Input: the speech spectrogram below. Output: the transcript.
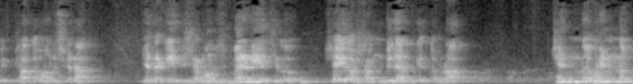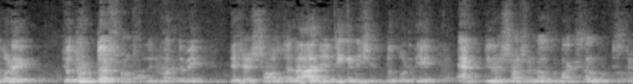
বিখ্যাত মানুষেরা, যেটাকে এই দেশের মানুষ মেনে নিয়েছিল, সেই অসংবিধানকে তোমরা ছিন্ন ভিন্ন করে চতুর্দশ সংসদের মাধ্যমে দেশের সমস্ত রাজনীতিকে নিষিদ্ধ করে দিয়ে একদিনের শাসন ব্যবস্থা পাকিস্তান প্রতিষ্ঠা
